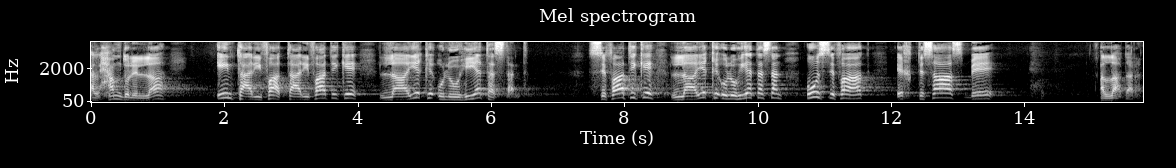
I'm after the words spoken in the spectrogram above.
الحمدلله این تعریفات تعریفاتی که لایق الوهیت هستند. صفاتی که لایق الوهیت هستند اون صفات اختصاص به الله دارند.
